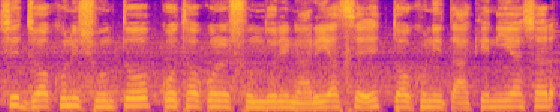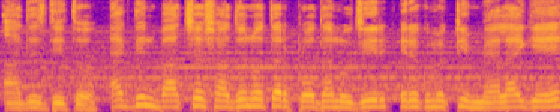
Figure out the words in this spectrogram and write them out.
সে যখনই শুনতো, কোথাও কোনো সুন্দরী নারী আছে, তখনই তাকে নিয়ে আসার আদেশ দিত। একদিন বাদশাহ সাধন ও তার প্রধান উজির এরকম একটি মেলায় গিয়ে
